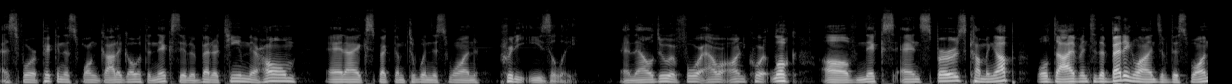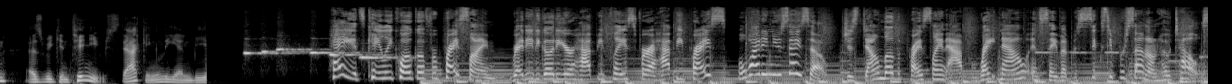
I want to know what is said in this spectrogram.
As for picking this one, gotta go with the Knicks. They're the better team. They're home, and I expect them to win this one pretty easily. And that'll do it for our on-court look of Knicks and Spurs. Coming up, we'll dive into the betting lines of this one as we continue stacking the NBA. Hey, it's Kaley Cuoco for Priceline. Ready to go to your happy place for a happy price? Well, why didn't you say so? Just download the Priceline app right now and save up to 60% on hotels.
